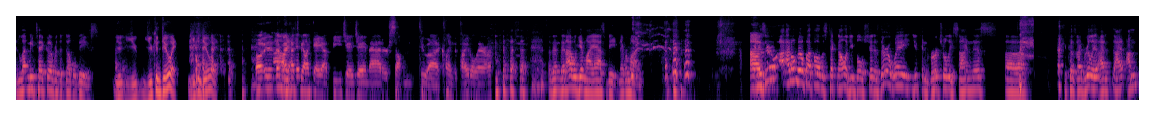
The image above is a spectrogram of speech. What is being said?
and let me take over the double Bs. I You think. you you can do it. You can do it. oh, there might Um, have to be like a, uh BJJ mat or something to uh, claim the title there. Huh? then, then I will get my ass beat. Never mind. Um, is there? I don't know about all this technology bullshit. Is there a way you can virtually sign this? Uh, because I'd really, I, I, I'm,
